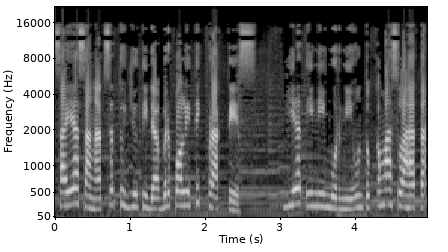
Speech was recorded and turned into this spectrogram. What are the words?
Saya sangat setuju tidak berpolitik praktis. Giat ini murni untuk kemaslahatan.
